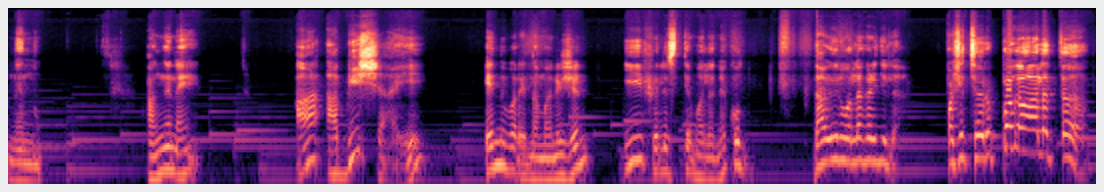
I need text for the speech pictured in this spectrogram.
നിന്നു. അങ്ങനെ ആ അഭിഷായി എന്ന് പറയുന്ന മനുഷ്യൻ ഈ ഫിലിസ്ത്യ മലനെ കൊന്നു. ദാവിദിന് കൊല്ലാൻ കഴിഞ്ഞില്ല. പക്ഷെ ചെറുപ്പകാലത്ത്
